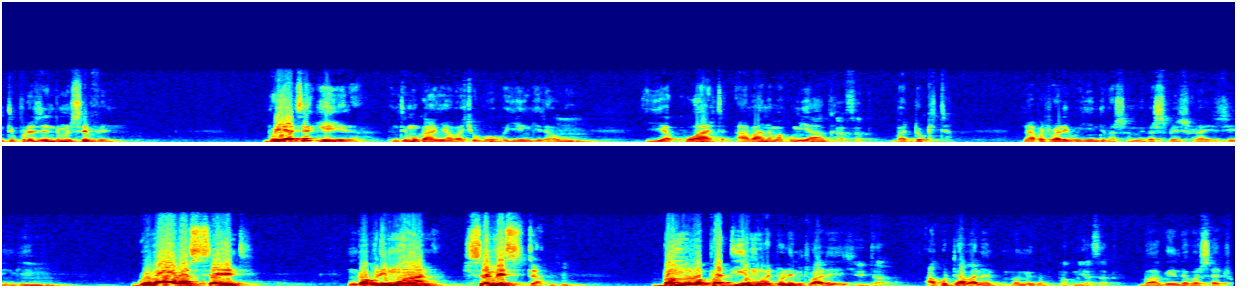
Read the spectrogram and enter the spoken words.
Nti pulezidenti museveni bwe yategeera nti muganya abacuba okuyingirawo Mm. yakwata abaana makumi aga badokita n'abatwali buyindi basome baspecializing Mm. gwe bawa sente nga buli mwana semesita bamuwa padiemu wa dola emitwalo egi. Etaano akutte abaana bameka? Bagenda basatu.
